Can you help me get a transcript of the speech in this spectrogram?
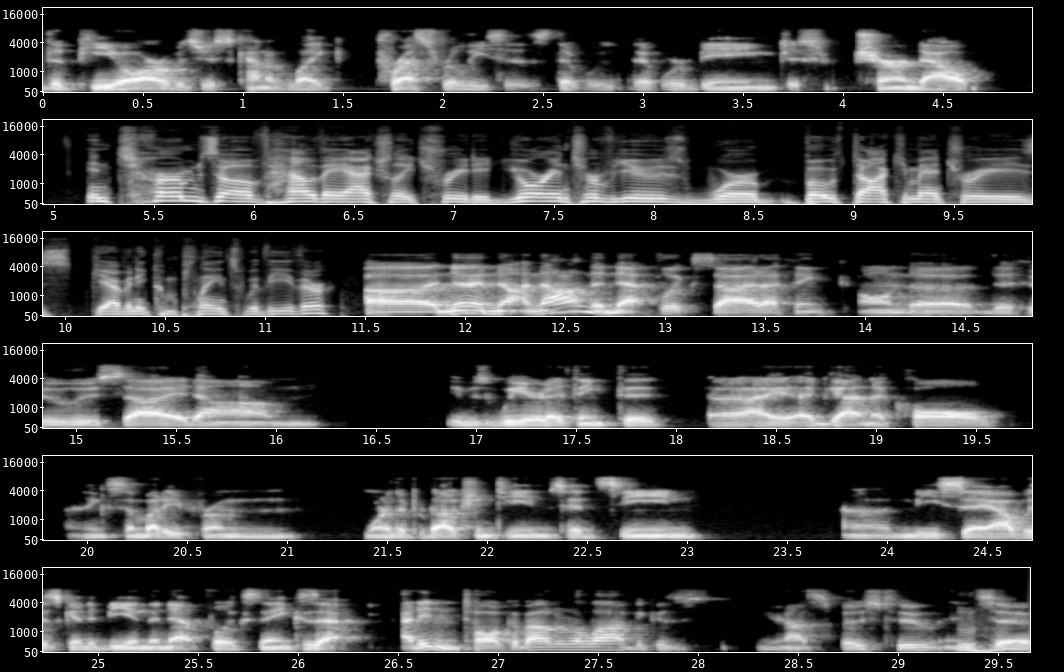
the PR was just kind of like press releases that w- that were being just churned out. In terms of how they actually treated your interviews, were both documentaries? Do you have any complaints with either? Uh, no, not not on the Netflix side. I think on the the Hulu side, um, it was weird. I think that uh, I had gotten a call. I think somebody from one of the production teams had seen uh, me say I was going to be in the Netflix thing because I, I didn't talk about it a lot because you're not supposed to, and mm-hmm. so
